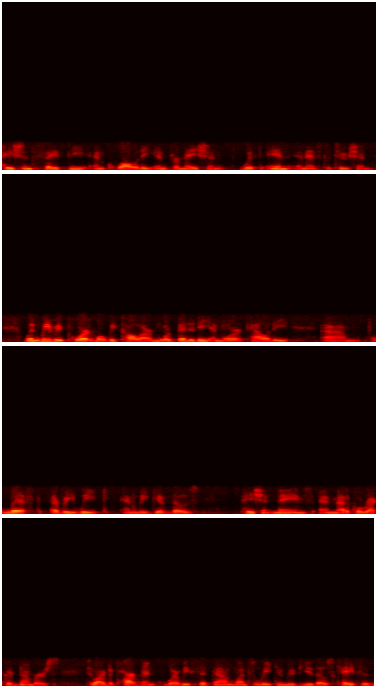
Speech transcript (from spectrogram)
patient safety and quality information within an institution. When we report what we call our morbidity and mortality um, list every week, and we give those patient names and medical record numbers to our department where we sit down once a week and review those cases,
